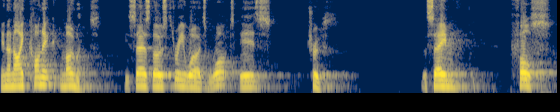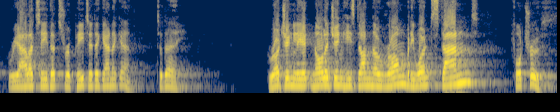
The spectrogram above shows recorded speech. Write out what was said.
In an iconic moment, he says those three words What is truth? The same false reality that's repeated again and again today. Grudgingly acknowledging he's done no wrong, but he won't stand for truth.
